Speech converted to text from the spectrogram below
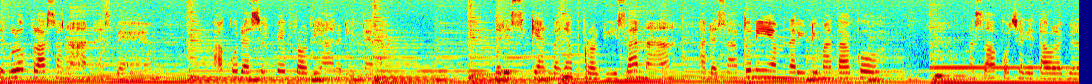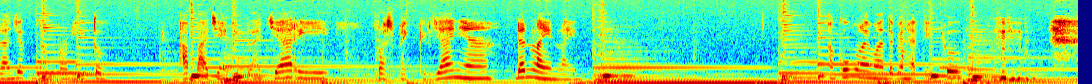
Sebelum pelaksanaan SBM, aku udah survei prodi yang ada di ITERA. Dari sekian banyak prodi di sana, ada satu nih yang menarik di mataku. Langsung aku cari tahu lebih lanjut tentang prodi itu. Apa aja yang dipelajari, prospek kerjanya, dan lain-lain. Aku mulai mantepin hatiku.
